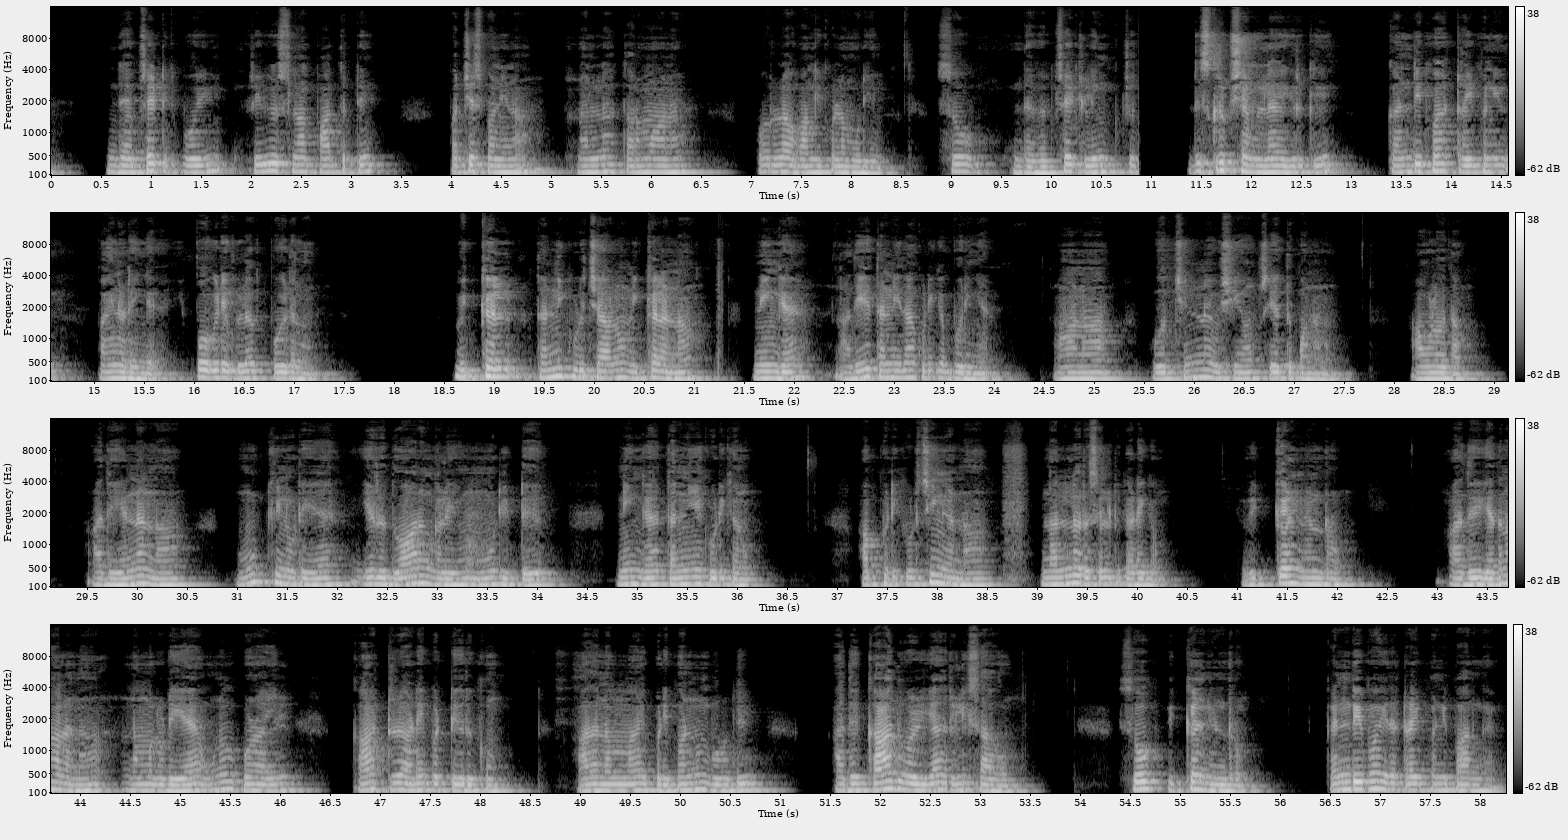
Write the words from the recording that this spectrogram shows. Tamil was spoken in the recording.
இந்த வெப்சைட்டுக்கு போய் ரிவ்யூஸ்லாம் பார்த்துட்டு பர்ச்சேஸ் பண்ணினா நல்ல தரமான பொருளாக வாங்கி கொள்ள முடியும். ஸோ இந்த வெப்சைட் லிங்க் டிஸ்கிரிப்ஷனில் இருக்குது கண்டிப்பாக ட்ரை பண்ணி பயனடைங்க. இப்போது வீடியோக்குள்ளே போயிடலாம். விக்கல் தண்ணி குடித்தாலும் நிற்கலைன்னா நீங்கள் அதே தண்ணி தான் குடிக்க போகிறீங்க ஆனால் ஒரு சின்ன விஷயம் சேர்த்து பண்ணணும். அவ்வளோதான் அது என்னன்னா மூக்கினுடைய இரு துவாரங்களையும் மூடிட்டு நீங்கள் தண்ணியை குடிக்கணும். அப்படி குடிச்சிங்கன்னா நல்ல ரிசல்ட் கிடைக்கும். விக்கல் நின்றும். அது எதனாலனா நம்மளுடைய உணவு குழாயில் காற்று அடைபட்டு இருக்கும். அதை நம்ம இப்படி பண்ணும்போது அது காது வழியாக ரிலீஸ் ஆகும். ஸோ விக்கல் நின்றும் கண்டிப்பாக இதை ட்ரை பண்ணி பாருங்கள்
